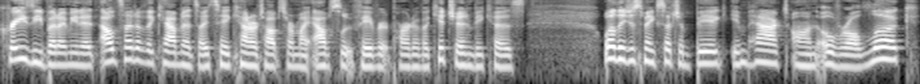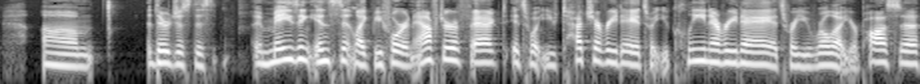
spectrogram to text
crazy, but I mean, outside of the cabinets, I'd say countertops are my absolute favorite part of a kitchen because, well, they just make such a big impact on overall look. Um, they're just this amazing instant like before and after effect. It's what you touch every day. It's what you clean every day. It's where you roll out your pasta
